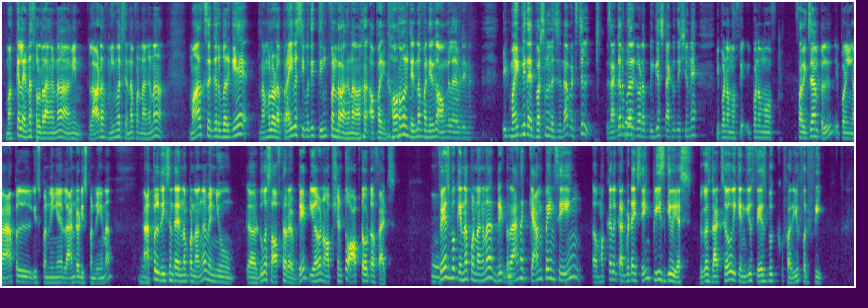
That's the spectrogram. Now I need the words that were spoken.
மக்கள் என்ன சொல்றாங்கன்னா I mean lot of memers என்ன பண்ணாங்கன்னா மார்க் சக்கர்பர்கே நம்மளோட பிரைவசி பத்தி திங்க் பண்றாங்கன்னா அப்ப கவர்மெண்ட் என்ன பண்ணிருக்கோம் அவங்கள அப்படின்னு. It might be that personal agenda but still ஜக்கர்பர்கோட biggest அக்விசிஷனே இப்போ நம்ம இப்போ நம்ம ஃபார் எக்ஸாம்பிள் இப்போ நீங்க ஆப்பிள் யூஸ் பண்றீங்க இல்லை ஆண்ட்ராய்டு யூஸ் பண்றீங்கன்னா ஆப்பிள் ரீசெண்டா என்ன பண்ணாங்க when you do a software update you have an option to opt out of ads Facebook என்ன பண்ணாங்கன்னா ரேன் அ கேம்பெயின் சேயிங் மக்களுக்கு advertise saying please give us because that's how we can give Facebook for you for free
